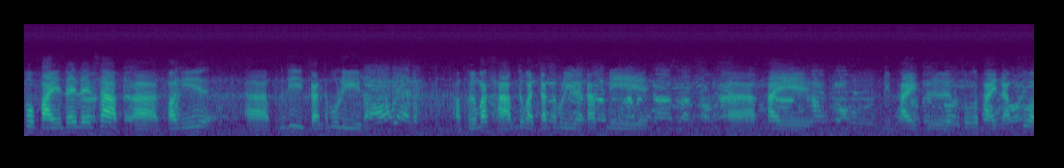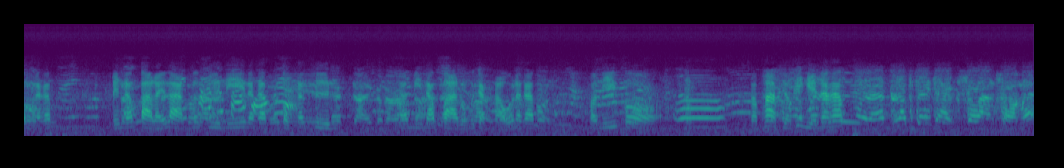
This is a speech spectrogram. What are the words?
ทั่วไปได้ได้ทราบอ่าตอนนี้ อ่าพื้นที่จันทบุรีอำเภอมะขามจังหวัดจันทบุรีนะครับ มีอ่าภัยมีภัยคือทุกภัยน้ำท่วมนะครับ เป็นน้ำป่าไหลหลากเมื่อคืนนี้นะครับตกทั้งคืนแล้วมีน้ำป่าลงมาจากเขานะครับ ตอนนี้ก็สภาพอย่างที่เห็นนะครับรับแจ้งจากสว่างสองและ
